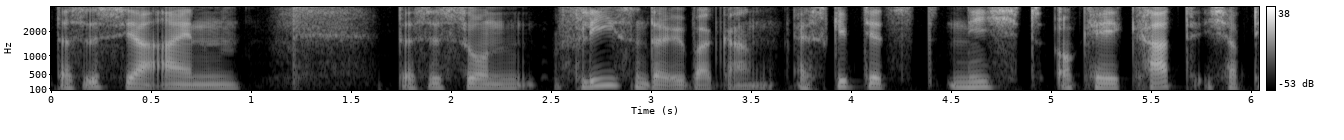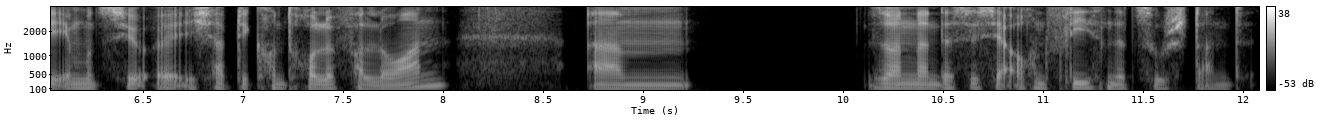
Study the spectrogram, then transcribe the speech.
das ist ja ein, das ist so ein fließender Übergang. Es gibt jetzt nicht, okay, Cut, ich habe die Emotion, äh, ich habe die Kontrolle verloren, ähm, sondern das ist ja auch ein fließender Zustand.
